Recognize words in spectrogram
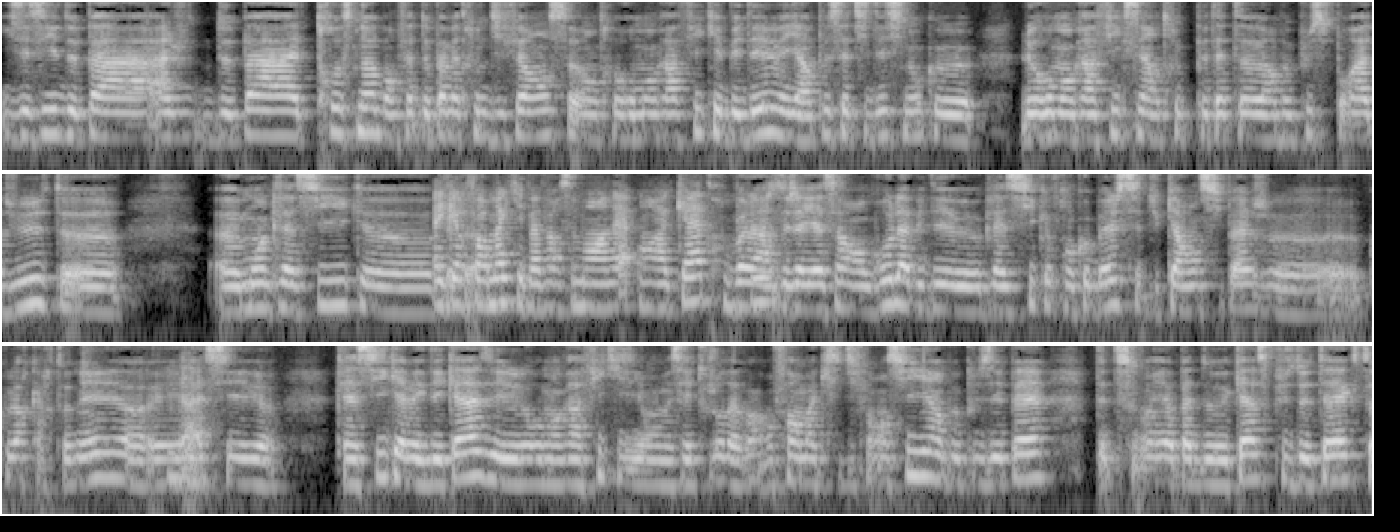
ils essayaient de pas de pas être trop snob en fait de pas mettre une différence entre roman graphique et BD mais il y a un peu cette idée sinon que le roman graphique c'est un truc peut-être euh, un peu plus pour adultes euh, euh moins classique euh, avec un format qui est pas forcément en A4 voilà déjà il y a ça. En gros la BD classique franco-belge c'est du 46 pages couleur cartonnée et assez classique avec des cases et le roman graphique on essaye toujours d'avoir un format qui se différencie un peu plus épais. Peut-être souvent il n'y a pas de cases plus de texte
